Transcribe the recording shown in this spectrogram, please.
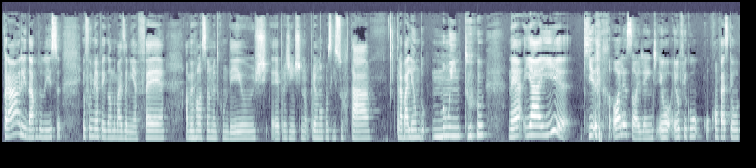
pra lidar com tudo isso, eu fui me apegando mais à minha fé, ao meu relacionamento com Deus, é, pra, gente, pra eu não conseguir surtar, trabalhando muito, né? E aí, que, olha só, gente, eu, eu fico, confesso que eu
